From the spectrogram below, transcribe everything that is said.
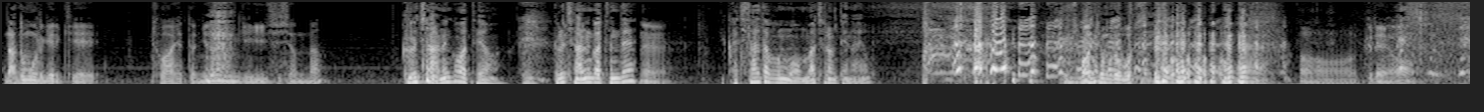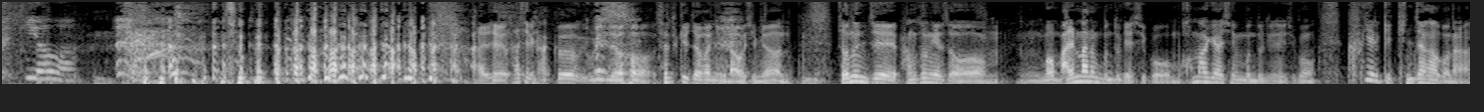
나도 모르게 이렇게 좋아했던 이런 게 있으셨나? 그렇진 않은 것 같아요. 네, 그렇진 않은 것 같은데, 네. 같이 살다 보면 뭐 엄마처럼 되나요? 저한테 물어보세요. 어, 그래요. 귀여워. 아, 제가 사실 가끔 우리 저 세수길 저가님이 나오시면 저는 이제 방송에서 음, 뭐말 많은 분도 계시고 뭐 험하게 하시는 분들도 계시고 크게 이렇게 긴장하거나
